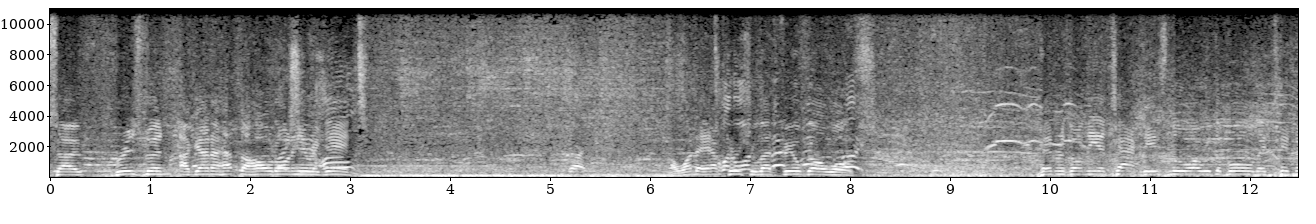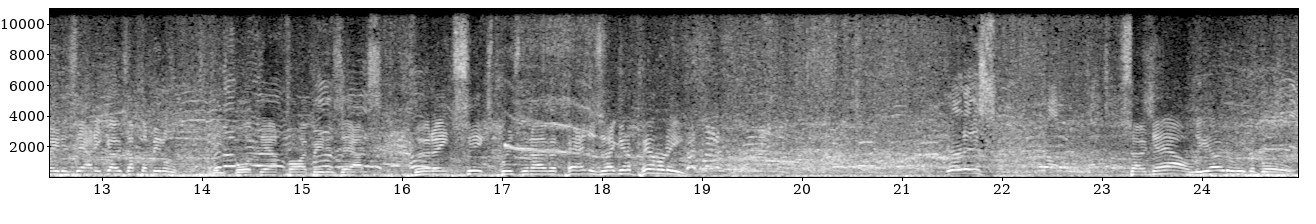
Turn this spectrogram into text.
So Brisbane are going to have to hold on here again. I wonder how crucial that field goal was. Penrith on the attack. Here's Luai with the ball. They're 10 metres out. He goes up the middle. And he's brought down 5 metres out. 13-6. Brisbane over Panthers. And they get a penalty. Here it is. So now Leota with the ball.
